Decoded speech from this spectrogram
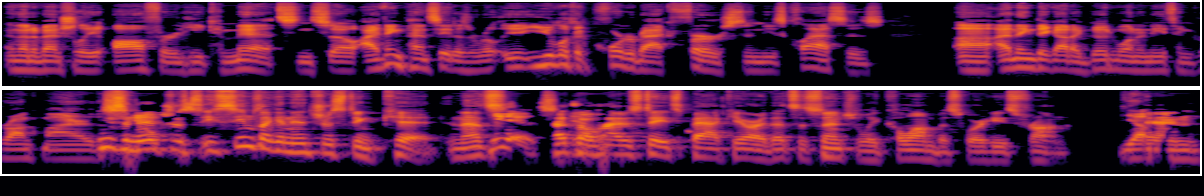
and then eventually offer and he commits. And so I think Penn State is a real. You look at quarterback first in these classes. Uh, I think they got a good one in Ethan Grunkemeyer. He's an interest. He seems like an interesting kid, and that's that's yeah. Ohio State's backyard. That's essentially Columbus, where he's from. Yep. And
